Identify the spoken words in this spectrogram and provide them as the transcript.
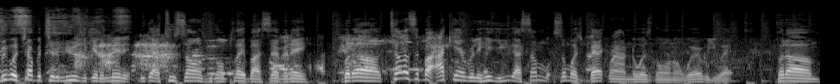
We're gonna jump into the music in a minute. We got two songs we're gonna play by 7A. But uh, tell us about. I can't really hear you. You got some so much background noise going on wherever you at. But um,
